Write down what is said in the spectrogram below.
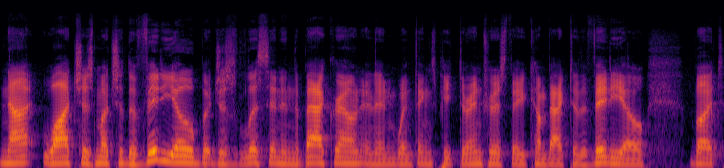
not watch as much of the video, but just listen in the background. And then when things pique their interest, they come back to the video. But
